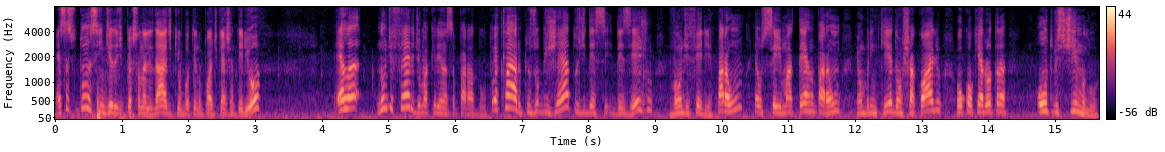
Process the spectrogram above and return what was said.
Essa estrutura cindida de personalidade que eu botei no podcast anterior, ela não difere de uma criança para adulto. É claro que os objetos de desejo vão diferir. Para um é o seio materno, para um é um brinquedo, é um chacoalho ou qualquer outra, outro estímulo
